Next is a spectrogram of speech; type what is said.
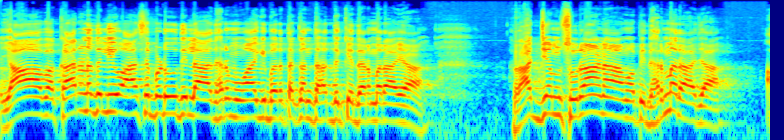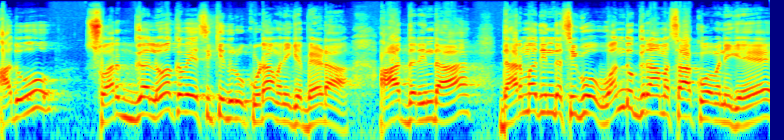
ಯಾವ ಕಾರಣದಲ್ಲಿಯೂ ಆಸೆ ಪಡುವುದಿಲ್ಲ ಅಧರ್ಮವಾಗಿ ಬರತಕ್ಕಂತಹದ್ದಕ್ಕೆ ಧರ್ಮರಾಯ. ರಾಜ್ಯಂ ಸುರಾಣಾಮಪಿ ಧರ್ಮರಾಜ. ಅದು ಸ್ವರ್ಗ ಲೋಕವೇ ಸಿಕ್ಕಿದರೂ ಕೂಡ ಅವನಿಗೆ ಬೇಡ. ಆದ್ದರಿಂದ ಧರ್ಮದಿಂದ ಸಿಗುವ ಒಂದು ಗ್ರಾಮ ಸಾಕು ಅವನಿಗೆ.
